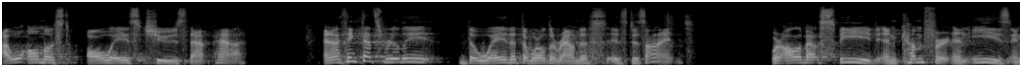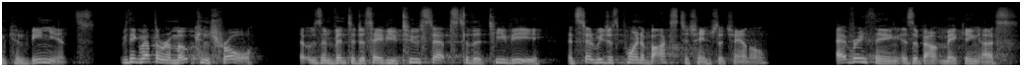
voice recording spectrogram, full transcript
I will almost always choose that path. And I think that's really the way that the world around us is designed. We're all about speed and comfort and ease and convenience. If you think about the remote control that was invented to save you two steps to the TV, instead we just point a box to change the channel. Everything is about making us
